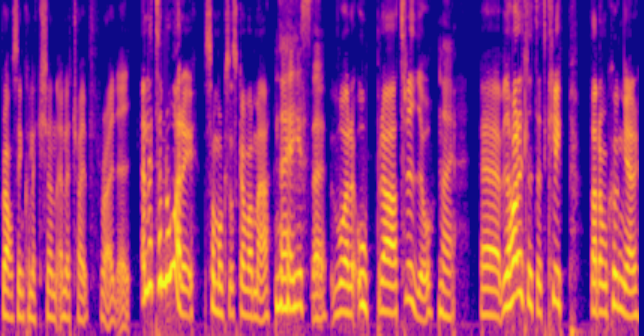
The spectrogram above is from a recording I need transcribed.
Browsing Collection eller Tribe Friday. Eller Tenori som också ska vara med. Nej just det. Vår operatrio. Nej. Eh, vi har ett litet klipp där de sjunger.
